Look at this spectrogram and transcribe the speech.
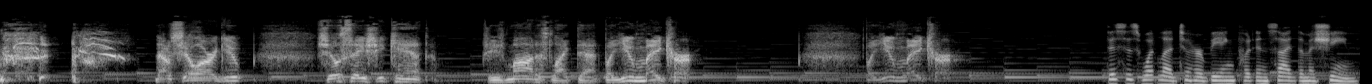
now she'll argue. She'll say she can't. She's modest like that, but you make her. But you make her. This is what led to her being put inside the machine,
